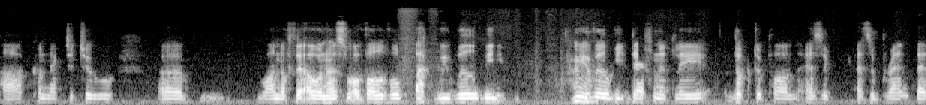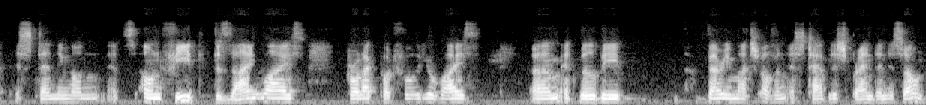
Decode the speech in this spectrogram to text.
are connected to uh, one of the owners of Volvo. But we will be we will be definitely looked upon as a as a brand that is standing on its own feet, design wise, product portfolio wise. Um, it will be very much of an established brand in its own.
